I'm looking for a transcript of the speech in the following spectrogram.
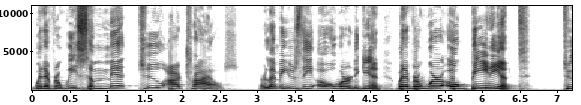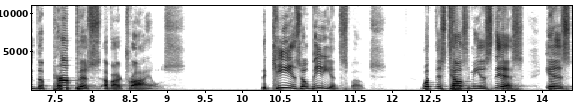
whenever we submit to our trials, or let me use the O word again, whenever we're obedient to the purpose of our trials, the key is obedience, folks. What this tells me is this is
